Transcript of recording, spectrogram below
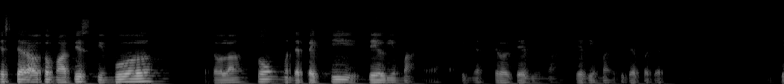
Dia secara otomatis timbul atau langsung mendeteksi D5 ya artinya sel D5 D5 itu dapat dari sini. D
